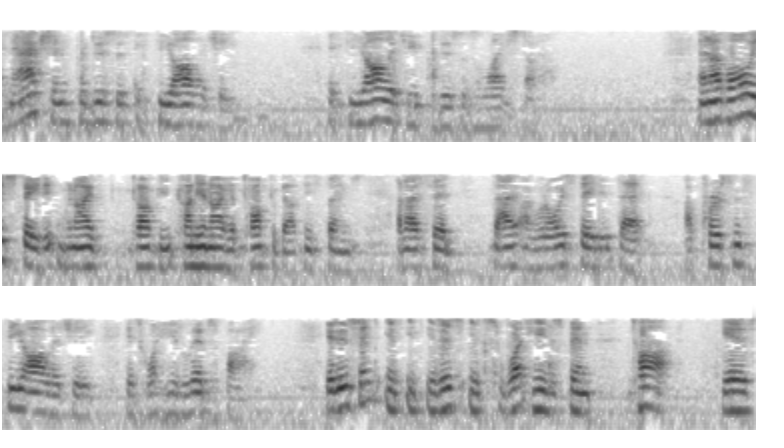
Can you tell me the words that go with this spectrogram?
an action produces a theology. A theology produces a lifestyle. And I've always stated when I've talked, Connie and I have talked about these things, and I said I would always state it that a person's theology is what he lives by. It isn't. It, it, it is. It's what he has been taught. Is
